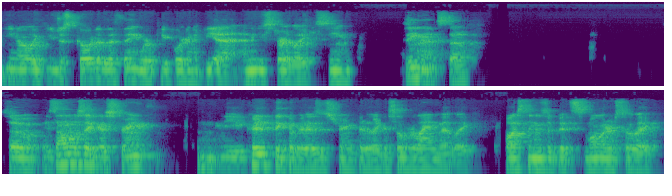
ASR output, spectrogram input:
you know like you just go to the thing where people are going to be at and then you start like seeing seeing that stuff. So it's almost like a strength you could think of it as a strength or like a silver lining that like boston is a bit smaller. So like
